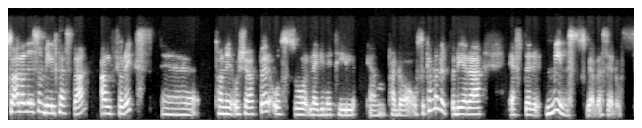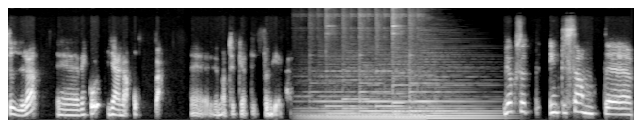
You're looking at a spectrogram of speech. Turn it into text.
Så alla ni som vill testa Alforex eh, tar ni och köper och så lägger ni till en per dag och så kan man utvärdera efter minst skulle jag vilja säga då, fyra eh, veckor, gärna åtta, eh, hur man tycker att det fungerar. Vi har också ett intressant eh,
